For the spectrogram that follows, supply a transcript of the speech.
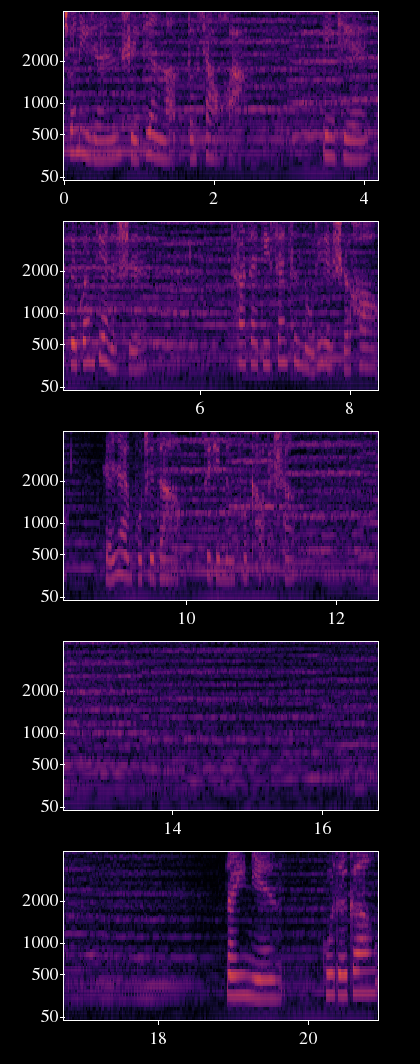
村里人谁见了都笑话，并且最关键的是，他在第三次努力的时候，仍然不知道自己能否考得上。那一年，郭德纲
